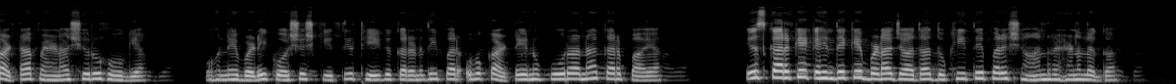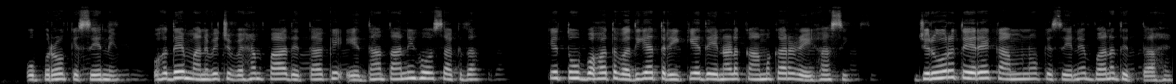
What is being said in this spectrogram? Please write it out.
ਘਾਟਾ ਪੈਣਾ ਸ਼ੁਰੂ ਹੋ ਗਿਆ। ਉਹਨੇ ਬੜੀ ਕੋਸ਼ਿਸ਼ ਕੀਤੀ ਠੀਕ ਕਰਨ ਦੀ, ਪਰ ਉਹ ਘਾਟੇ ਨੂੰ ਪੂਰਾ ਨਾ ਕਰ ਪਾਇਆ। ਇਸ ਕਰਕੇ ਕਹਿੰਦੇ ਕਿ ਬੜਾ ਜ਼ਿਆਦਾ ਦੁਖੀ ਤੇ ਪਰੇਸ਼ਾਨ ਰਹਿਣ ਲੱਗਾ। ਉਪਰੋਂ ਕਿਸੇ ਨੇ ਉਹਦੇ ਮਨ ਵਿੱਚ ਵਹਿਮ ਪਾ ਦਿੱਤਾ ਕਿ ਇਦਾਂ ਤਾਂ ਨਹੀਂ ਹੋ ਸਕਦਾ ਕਿ ਤੂੰ ਬਹੁਤ ਵਧੀਆ ਤਰੀਕੇ ਦੇ ਨਾਲ ਕੰਮ ਕਰ ਰਿਹਾ ਸੀ। ਜ਼ਰੂਰ ਤੇਰੇ ਕੰਮ ਨੂੰ ਕਿਸੇ ਨੇ ਬੰਨ ਦਿੱਤਾ ਹੈ।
